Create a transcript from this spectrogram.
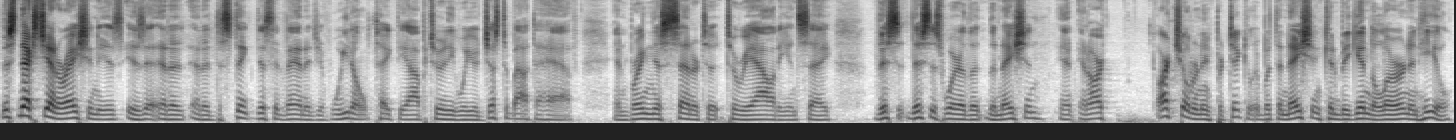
this next generation is, is at, a, at a distinct disadvantage if we don't take the opportunity we are just about to have and bring this center to, to reality and say, this, this is where the, the nation and, and our, our children in particular, but the nation can begin to learn and heal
